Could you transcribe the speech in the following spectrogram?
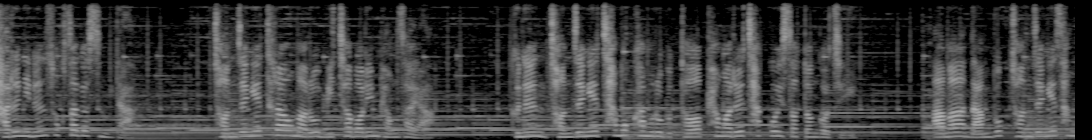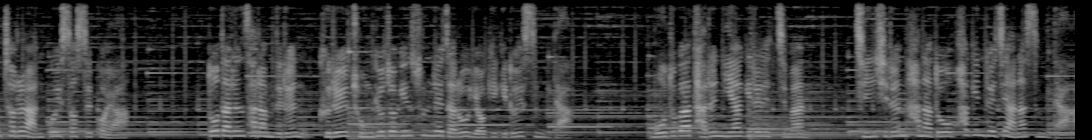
다른 이는 속삭였습니다. 전쟁의 트라우마로 미쳐버린 병사야. 그는 전쟁의 참혹함으로부터 평화를 찾고 있었던 거지. 아마 남북 전쟁의 상처를 안고 있었을 거야. 또 다른 사람들은 그를 종교적인 순례자로 여기기도 했습니다. 모두가 다른 이야기를 했지만 진실은 하나도 확인되지 않았습니다.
